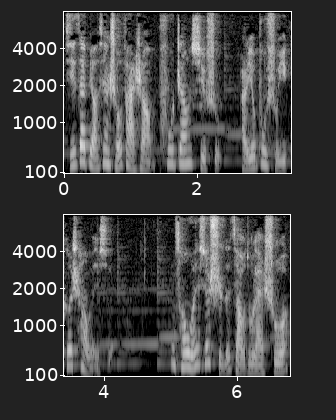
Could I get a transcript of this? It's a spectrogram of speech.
即在表现手法上铺张叙述，而又不属于歌唱文学。从文学史的角度来说，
